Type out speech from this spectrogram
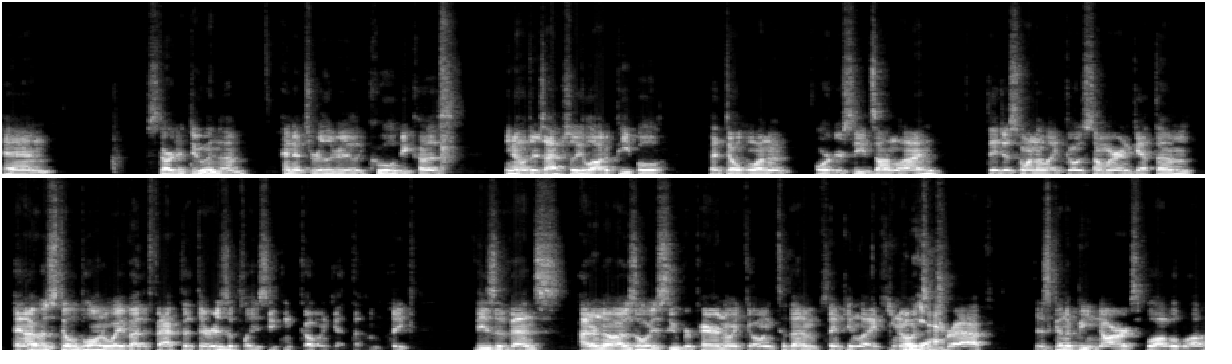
and started doing them. And it's really, really cool because, you know, there's actually a lot of people that don't want to order seeds online. They just want to like go somewhere and get them. And I was still blown away by the fact that there is a place you can go and get them. Like these events, I don't know. I was always super paranoid going to them, thinking like, you know, it's yeah. a trap. There's going to be narcs, blah blah blah.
